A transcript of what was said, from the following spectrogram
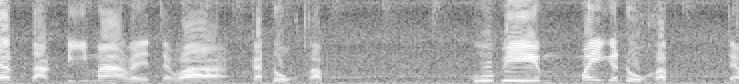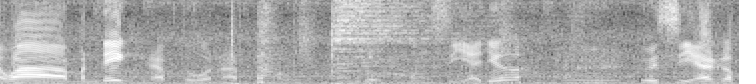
ครับตักดีมากเลย แต่ว่ากระดกครับโกเบไม่กระดกครับ แต่ว่ามันเด้งครับทุกคนครับโอ้โหมึงเสียเยอะคือเสียกับ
